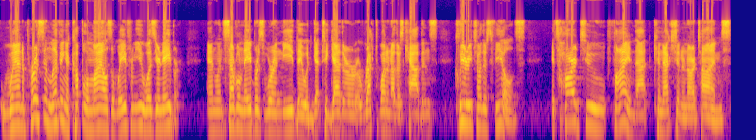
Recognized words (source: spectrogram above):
when a person living a couple of miles away from you was your neighbor. And when several neighbors were in need, they would get together, erect one another's cabins, clear each other's fields. It's hard to find that connection in our times.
